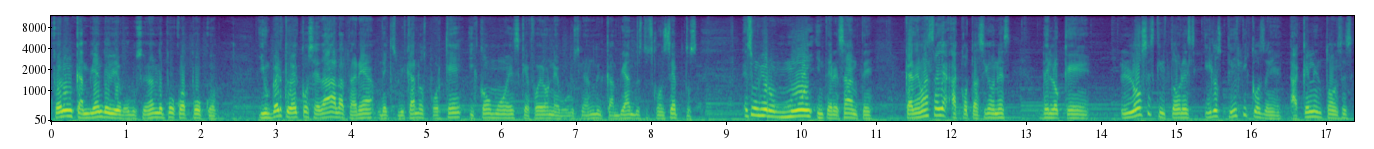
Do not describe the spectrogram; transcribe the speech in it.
fueron cambiando y evolucionando poco a poco. Y Humberto Eco se da a la tarea de explicarnos por qué y cómo es que fueron evolucionando y cambiando estos conceptos. Es un libro muy interesante que además trae acotaciones de lo que los escritores y los críticos de aquel entonces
